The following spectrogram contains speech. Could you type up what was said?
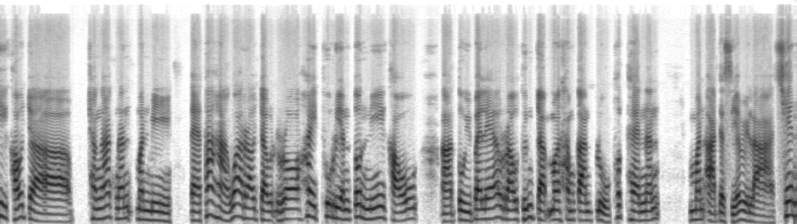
ที่เขาจะชะงักนั้นมันมี แต่ถ้าหากว่าเราจะรอให้ทุเรียนต้นนี้เขาตุยไปแล้วเราถึงจะมาทำการปลูกทดแทนนั้น มันอาจจะเสียเวลา เช่น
